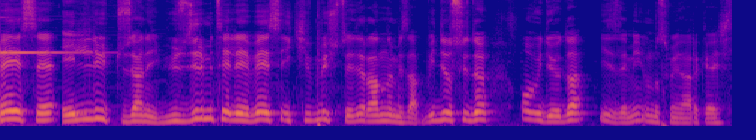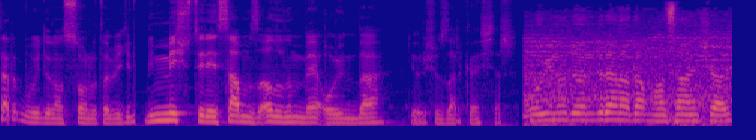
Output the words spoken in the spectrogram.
vs 50-300 yani 120 TL vs 2500 TL random hesap videosuydu. O videoyu da izlemeyi unutmayın arkadaşlar. Bu videodan sonra tabii ki 1500 TL hesabımızı alalım ve oyunda görüşürüz arkadaşlar. Oyunu döndüren adam Hasan Şaş.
